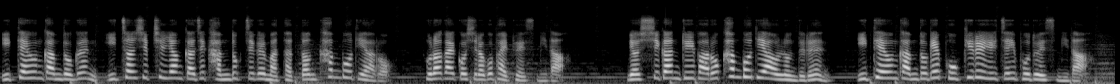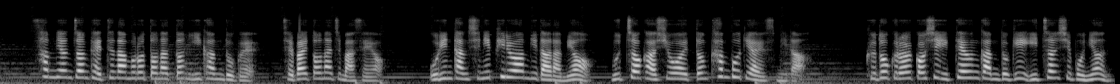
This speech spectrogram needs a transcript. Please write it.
이태훈 감독은 2017년까지 감독직을 맡았던 캄보디아로 돌아갈 것이라고 발표했습니다. 몇 시간 뒤 바로 캄보디아 언론들은 이태훈 감독의 복귀를 일제히 보도했습니다. 3년 전 베트남으로 떠났던 이 감독을 제발 떠나지 마세요. 우린 당신이 필요합니다라며 무척 아쉬워했던 캄보디아였습니다. 그도 그럴 것이 이태훈 감독이 2015년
